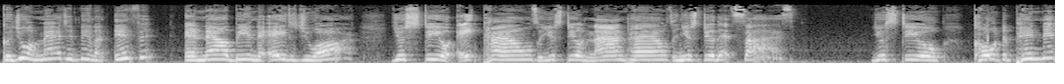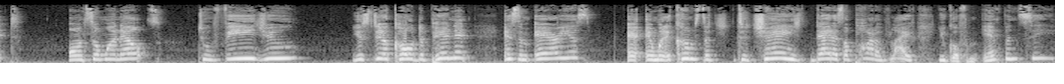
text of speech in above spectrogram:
could you imagine being an infant and now being the age that you are you're still eight pounds or you're still nine pounds and you're still that size. You're still codependent on someone else to feed you. You're still codependent in some areas. And, and when it comes to, to change, that is a part of life. You go from infancy,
